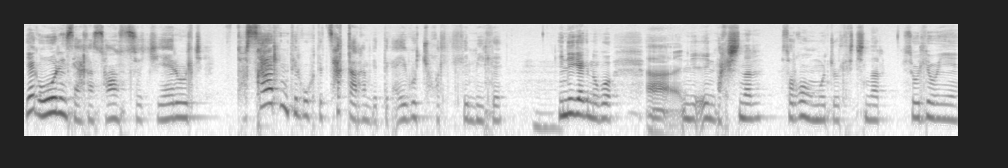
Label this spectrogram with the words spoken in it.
Яг өөрийн сайхан сонсож, яриулж тусгайл нь тэр хүүхдэд цаг гаргана гэдэг айгүй чухал юм билэ. Энийг яг нөгөө энэ багш нар, сургууль хүмүүжүүлэгч нар сүүлийн үеийн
